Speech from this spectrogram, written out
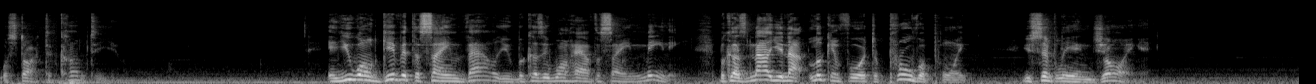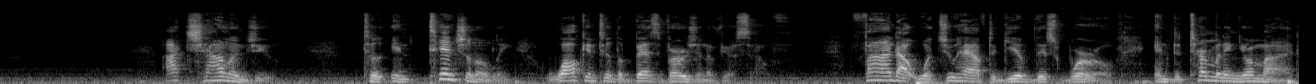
will start to come to you and you won't give it the same value because it won't have the same meaning. Because now you're not looking for it to prove a point, you're simply enjoying it. I challenge you to intentionally walk into the best version of yourself. Find out what you have to give this world and determine in your mind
